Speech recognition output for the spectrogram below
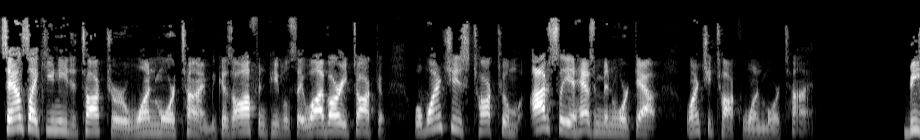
Sounds like you need to talk to her one more time because often people say, Well, I've already talked to him. Well, why don't you just talk to him? Obviously, it hasn't been worked out. Why don't you talk one more time? Be,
